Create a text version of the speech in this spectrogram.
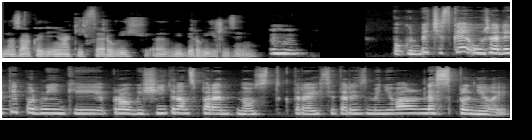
na základě nějakých férových výběrových řízení. Mm-hmm. Pokud by české úřady ty podmínky pro vyšší transparentnost, které jsi tady zmiňoval, nesplnily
